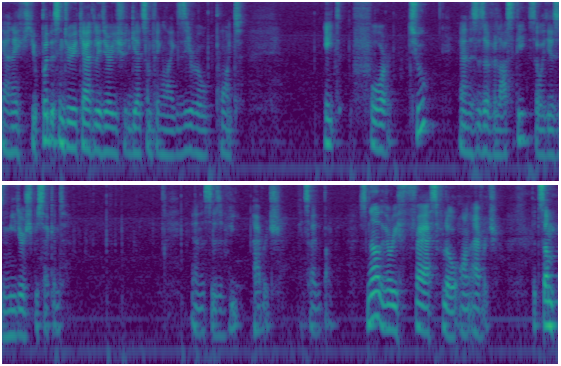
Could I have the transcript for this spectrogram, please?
And if you put this into your calculator, you should get something like 0 0.842. And this is a velocity, so it is meters per second. And this is V average inside the pipe. It's not a very fast flow on average, but some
